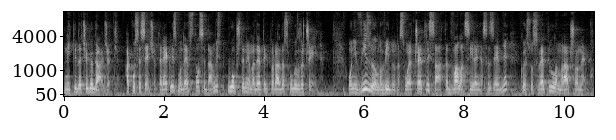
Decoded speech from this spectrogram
niti da će ga gađati. Ako se sećate, rekli smo da F-117 uopšte nema detektor radarskog ozračenja. On je vizuelno vidio na svoja 4 sata dva lansiranja sa zemlje koje su osvetlila mračno nebo.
